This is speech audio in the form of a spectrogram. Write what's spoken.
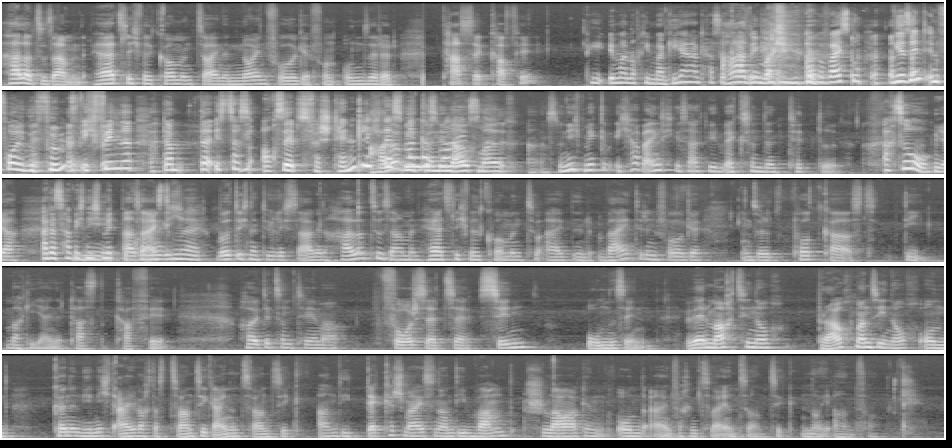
Hallo zusammen, herzlich willkommen zu einer neuen Folge von unserer Tasse Kaffee. Die, immer noch die Magie einer Tasse Ah, Kaffee. die Magie. Aber weißt du, wir sind in Folge 5. Ich finde, da, da ist das auch selbstverständlich, Hallo, dass man wir das können weiß. auch mal. Hast du nicht mitge Ich habe eigentlich gesagt, wir wechseln den Titel. Ach so. Ja. Ah, das habe ich nicht Nee, mitbekommen. Also eigentlich wollte ich natürlich sagen, hallo zusammen, herzlich willkommen zu einer weiteren Folge unseres Podcasts, die Magie einer Tasse Kaffee. Heute zum Thema Vorsätze, Sinn, Unsinn. Wer macht sie noch? Braucht man sie noch? Und können wir nicht einfach das 2021 an die Decke schmeißen, an die Wand schlagen und einfach im 22 neu anfangen?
